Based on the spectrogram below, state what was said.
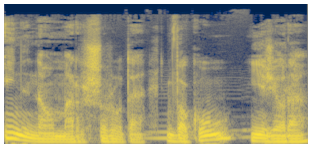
inną marszrutę wokół jeziora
